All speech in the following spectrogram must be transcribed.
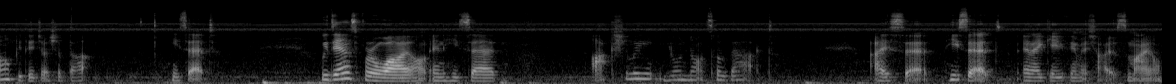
I'll be the judge of that, he said. We danced for a while, and he said, Actually, you're not so bad. I said, he said, and I gave him a shy smile.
